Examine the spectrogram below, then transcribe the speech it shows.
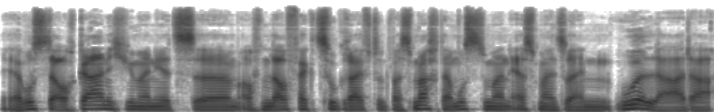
Er wusste auch gar nicht, wie man jetzt ähm, auf ein Laufwerk zugreift und was macht. Da musste man erstmal so einen Urlader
